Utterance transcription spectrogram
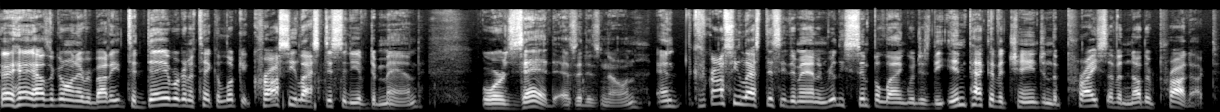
Hey, hey, how's it going, everybody? Today we're going to take a look at cross elasticity of demand, or XED as it is known. And cross elasticity of demand, in really simple language, is the impact of a change in the price of another product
